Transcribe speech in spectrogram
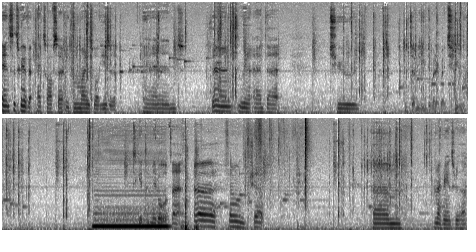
And since we have an X offset, we can might as well use it. And then we're to add that to W divided by 2 to get the middle of that. Uh, phone, shut up. Um, I'm not to answer that.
